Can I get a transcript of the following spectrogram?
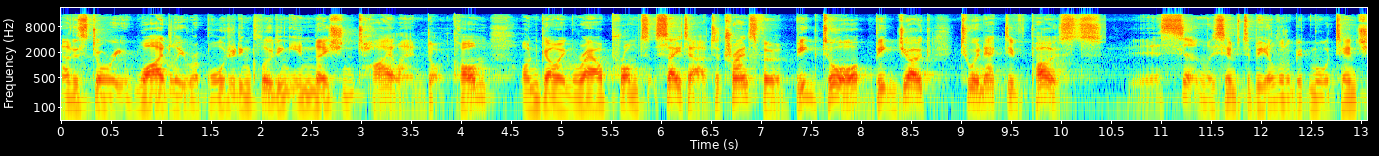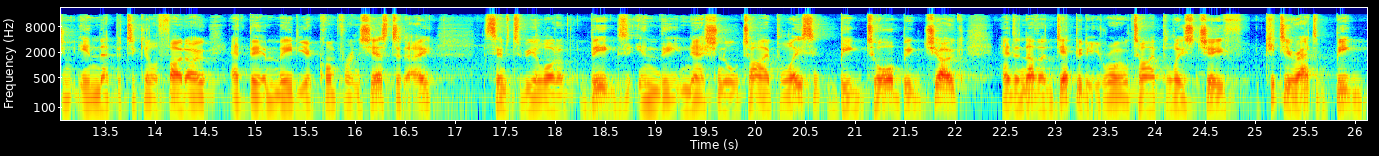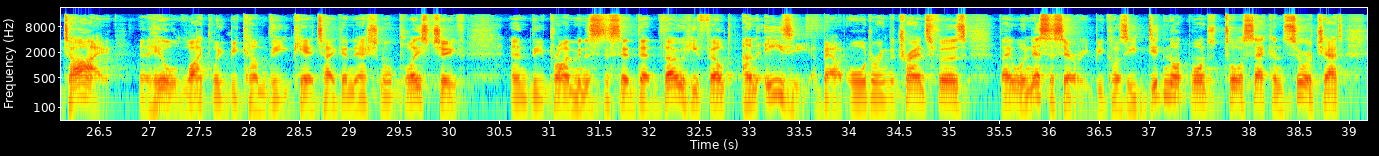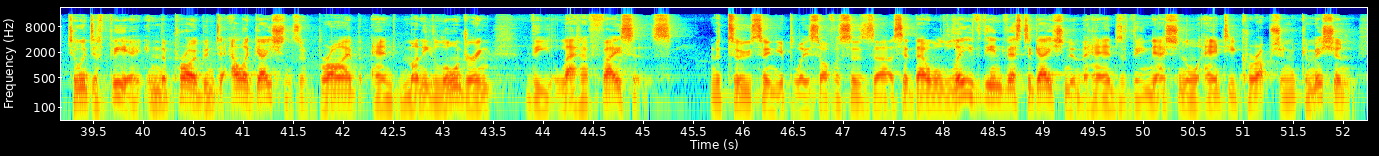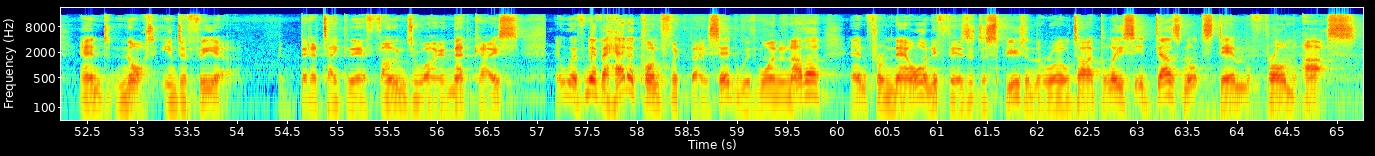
Now, this story widely reported, including in nationthailand.com, ongoing row prompts Srettha to transfer big Tor, big joke to inactive posts. There certainly seems to be a little bit more tension in that particular photo at their media conference yesterday seems to be a lot of bigs in the National Thai Police, Big Tor, Big Joke, and another deputy Royal Thai Police Chief, Kittirat Big Thai. Now, he'll likely become the caretaker National Police Chief. And the Prime Minister said that though he felt uneasy about ordering the transfers, they were necessary because he did not want Torsak and Surachate to interfere in the probe into allegations of bribe and money laundering the latter faces. The two senior police officers uh, said they will leave the investigation in the hands of the National Anti Corruption Commission and not interfere. They'd better take their phones away in that case. And we've never had a conflict, they said, with one another. And from now on, if there's a dispute in the Royal Thai Police, it does not stem from us.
